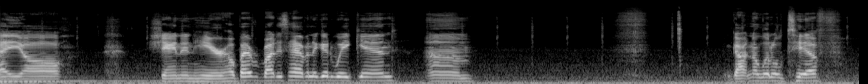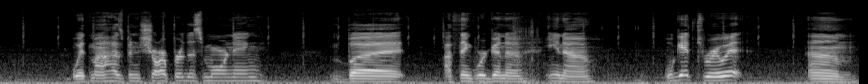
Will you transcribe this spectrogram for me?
Hey y'all, Shannon here. Hope everybody's having a good weekend. Um, gotten a little tiff with my husband Sharper this morning, but I think we're gonna, you know, we'll get through it. Um,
